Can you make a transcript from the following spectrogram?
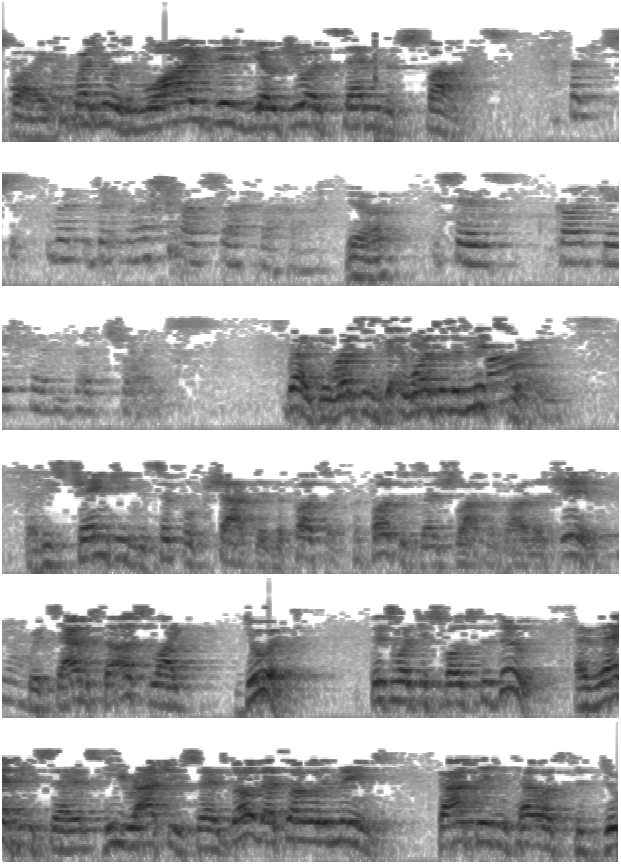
spy. The question was why did Yoshua send the spies? But the, the Rashi Asafaha Yeah, says God gave him the choice. right. It wasn't. It wasn't a mitzvah. But he's changing the simple pshat in the pasuk. The pasuk says shlach anashim, Yeah. which sounds to us like do it. This is what you're supposed to do. And then he says, he Rashi says, no, that's not what it means. God didn't tell us to do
